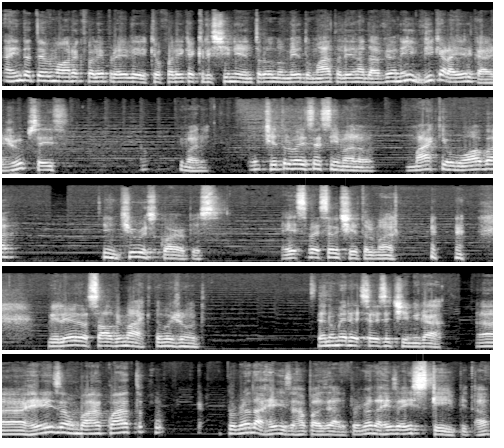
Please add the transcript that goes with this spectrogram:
Ainda teve uma hora que eu falei pra ele, que eu falei que a Cristina entrou no meio do mato ali, nada a ver. Eu nem vi que era ele, cara. Juro pra vocês. Mano. O título vai ser assim, mano. Mac MOBA sentiu Scorpius. Esse vai ser o título, mano. Beleza? Salve, Mac. Tamo junto. Você não mereceu esse time, gato. Uh, Reisa 1 barra 4. O problema da Reisa, rapaziada. O problema da Reisa é escape, tá?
